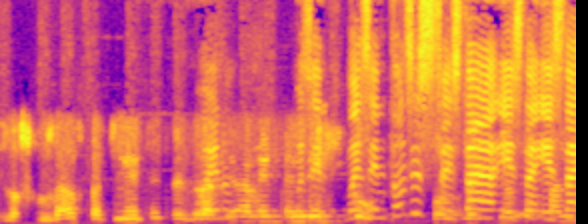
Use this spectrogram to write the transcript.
los juzgados pertinentes, desgraciadamente pues, pues, entonces está, está, está,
